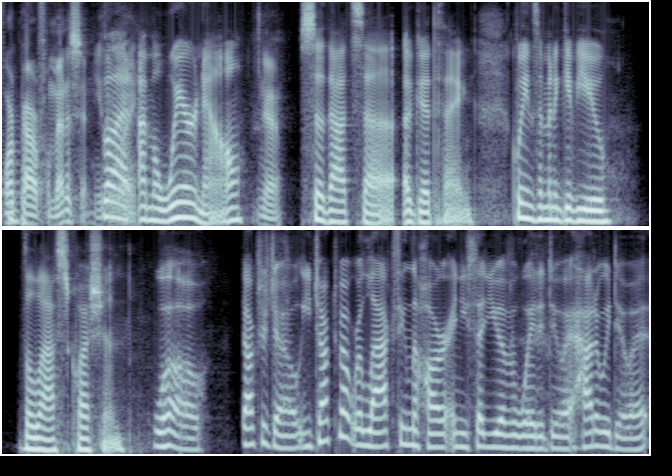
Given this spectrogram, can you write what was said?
or powerful medicine. But way. I'm aware now. yeah. So that's a, a good thing. Queens, I'm going to give you the last question. Whoa. Dr. Joe, you talked about relaxing the heart and you said you have a way to do it. How do we do it?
